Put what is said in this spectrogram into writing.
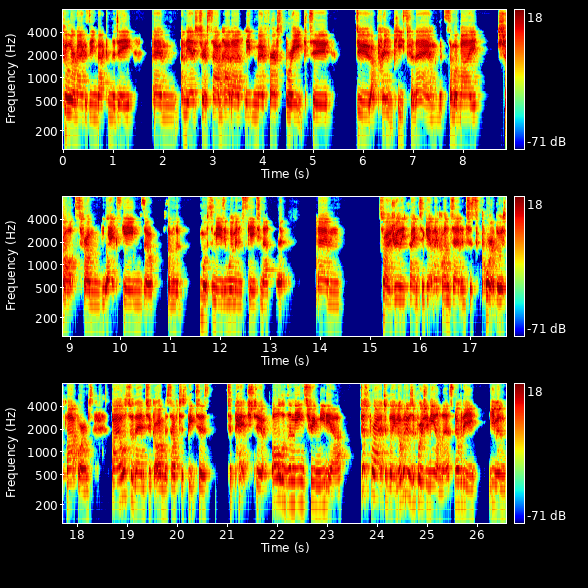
Cooler Magazine back in the day, um, and the editor Sam Haddad gave me my first break to do a print piece for them with some of my shots from the X Games of some of the most amazing women skating athletes. Um, so I was really trying to get my content and to support those platforms. But I also then took it on myself to speak to to pitch to all of the mainstream media just proactively. Nobody was approaching me on this. Nobody even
